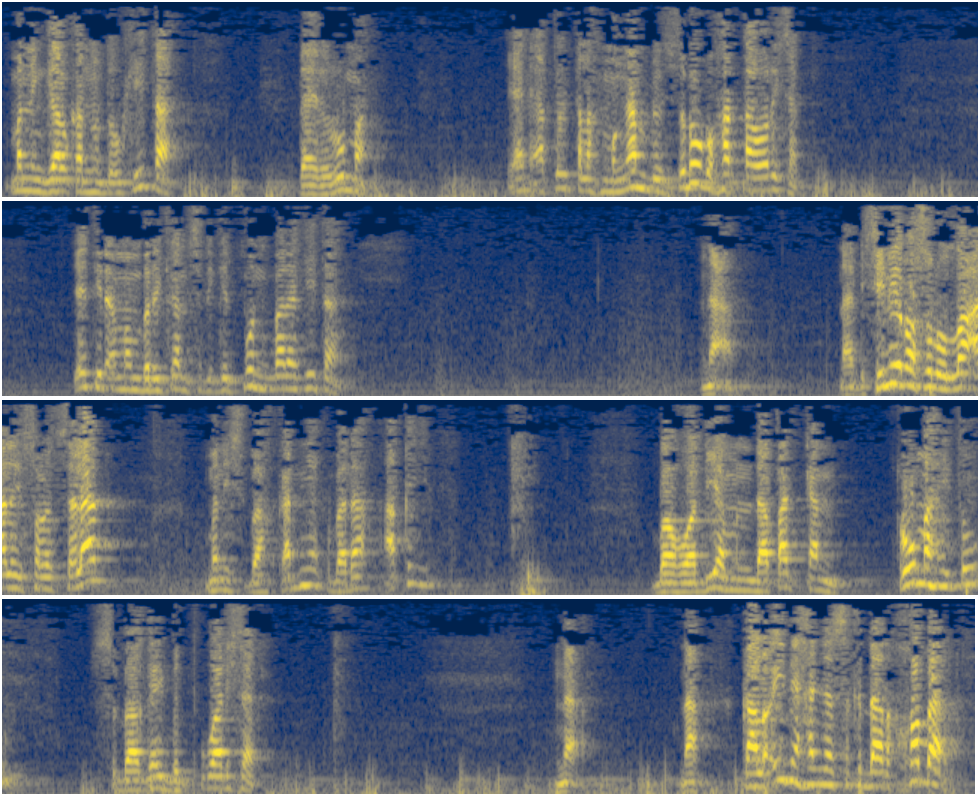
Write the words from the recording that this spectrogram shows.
meninggalkan untuk kita dari rumah? Yakni akil telah mengambil seluruh harta warisan. Dia tidak memberikan sedikit pun kepada kita. Nah nah di sini Rasulullah alaihissalam menisbahkannya kepada akil bahwa dia mendapatkan rumah itu sebagai bentuk warisan. Nah nah kalau ini hanya sekedar khabar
